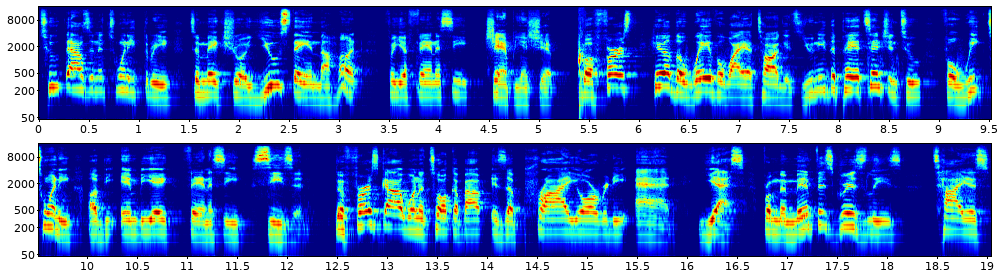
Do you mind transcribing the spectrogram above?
2023 to make sure you stay in the hunt for your fantasy championship. But first, here are the waiver wire targets you need to pay attention to for week 20 of the NBA fantasy season. The first guy I want to talk about is a priority ad. Yes, from the Memphis Grizzlies, Tyus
